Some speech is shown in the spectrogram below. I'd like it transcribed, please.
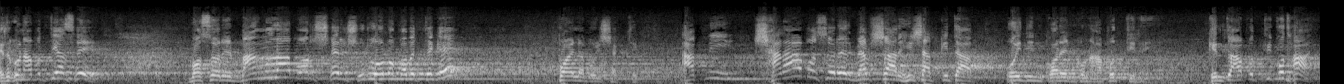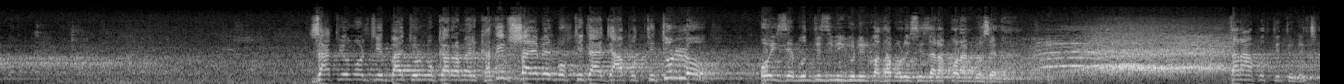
এতে কোনো আপত্তি আছে? বছরের বাংলা বর্ষের শুরু হলো কবে থেকে? পয়লা বৈশাখ থেকে। আপনি সারা বছরের ব্যবসার হিসাব কিতাব ওই দিন করেন, কোনো আপত্তি নেই। কিন্তু আপত্তি কোথায়? জাতীয় মসজিদ বাইতুল মুকাররমের খাতিব সাহেবের বক্তৃতায় যে আপত্তি তুলল, ওই যে বুদ্ধিজীবীগুলির কথা বলেছি, যারা কোরআন বোঝে না। তারা আপত্তি তুলেছে।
